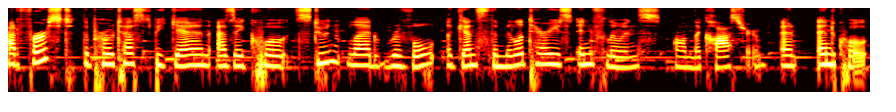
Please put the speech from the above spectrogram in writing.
At first, the protest began as a quote, student led revolt against the military's influence on the classroom, and, end quote,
